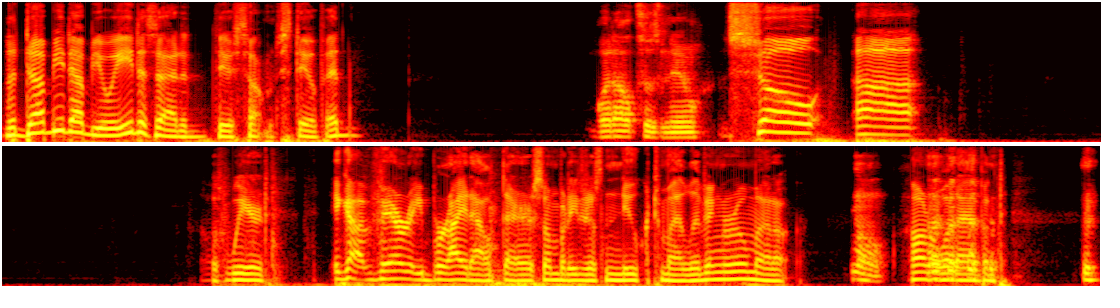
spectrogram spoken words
the WWE decided to do something stupid. what else is new? So, uh, that was weird. It got very bright out there. Somebody just nuked my living room. I don't, Oh. I don't know what happened.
